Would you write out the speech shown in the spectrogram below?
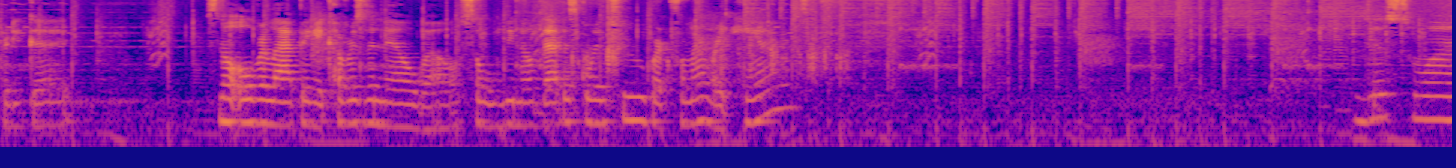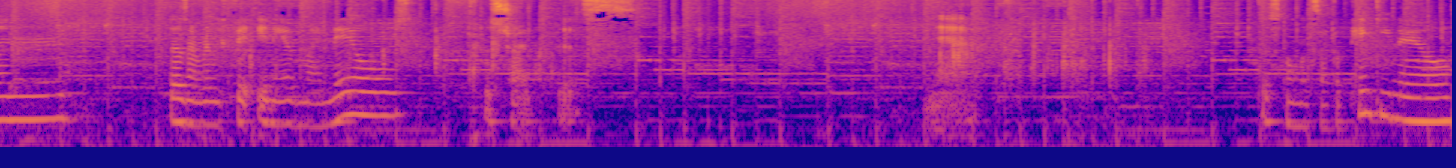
pretty good. It's no overlapping, it covers the nail well. So we know that is going to work for my right hand. This one doesn't really fit any of my nails. Let's try this. Nah. This one looks like a pinky nail.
